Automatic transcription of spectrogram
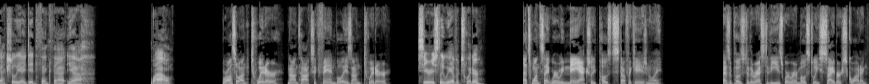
actually, I did think that, yeah. Wow. We're also on Twitter, non toxic fanboys on Twitter. Seriously, we have a Twitter? That's one site where we may actually post stuff occasionally, as opposed to the rest of these where we're mostly cyber squatting.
